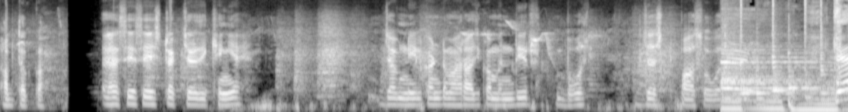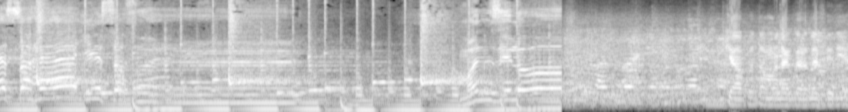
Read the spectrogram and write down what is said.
अब तक का। ऐसे ऐसे स्ट्रक्चर दिखेंगे, जब नीलकंठ महाराज का मंदिर बहुत जस्ट पास होगा। कैसा है ये सफ़र? मंजिलों क्या पता मना कर दे फिर ये।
